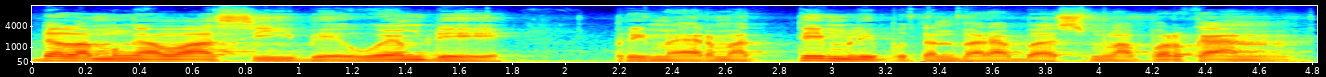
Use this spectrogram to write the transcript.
dalam mengawasi BUMD. Prima Ermat Tim Liputan Barabas melaporkan.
